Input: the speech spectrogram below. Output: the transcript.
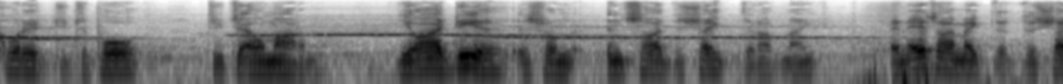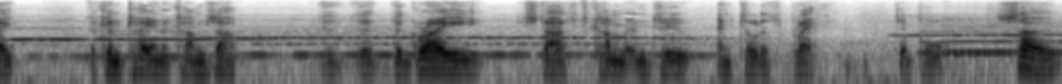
Kore, to Te Po, to Te ao Marama. The idea is from inside the shape that I've made. And as I make the, the shape, the container comes up. The, the, the grey starts to come into until it's black, Te Po. So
